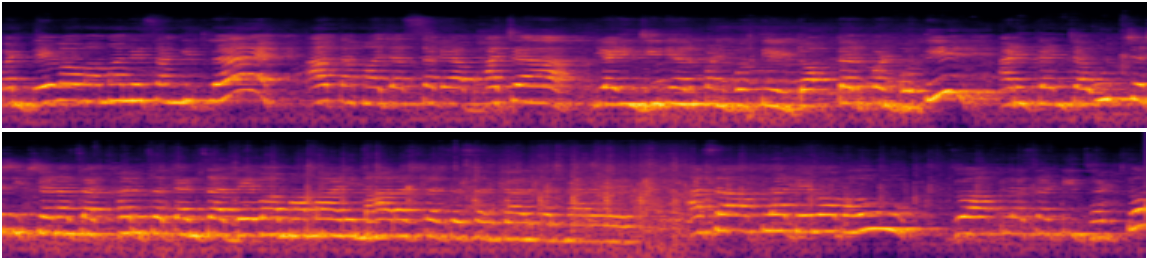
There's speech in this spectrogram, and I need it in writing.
पण देवा मामाने सांगितलंय आता माझ्या सगळ्या भाच्या या इंजिनियर पण होतील डॉक्टर पण होतील आणि त्यांच्या उच्च शिक्षणाचा खर्च त्यांचा देवा मामा आणि महाराष्ट्राचं सरकार करणार आहे. असा आपला देवा भाऊ जो आपल्यासाठी झटतो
